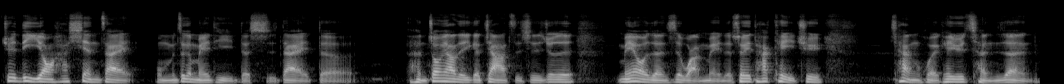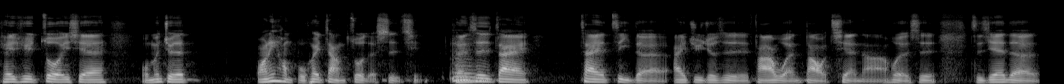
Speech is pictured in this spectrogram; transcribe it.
去利用他现在我们这个媒体的时代的很重要的一个价值，其实就是没有人是完美的，所以他可以去。忏悔，可以去承认，可以去做一些我们觉得王力宏不会这样做的事情，可能是在、嗯、在自己的 IG 就是发文道歉啊，或者是直接的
